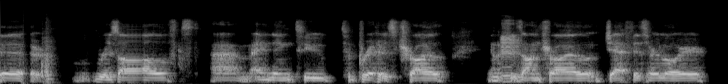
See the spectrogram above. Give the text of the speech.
the resolved um, ending to to Britta's trial. You know, she's on trial. Jeff is her lawyer.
